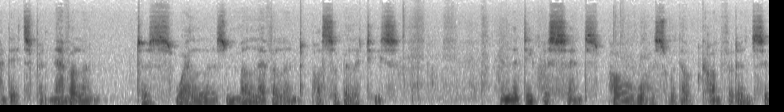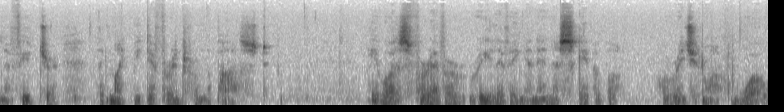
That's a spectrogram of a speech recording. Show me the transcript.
and its benevolent as well as malevolent possibilities. In the deepest sense, Poe was without confidence in a future that might be different from the past. He was forever reliving an inescapable original woe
